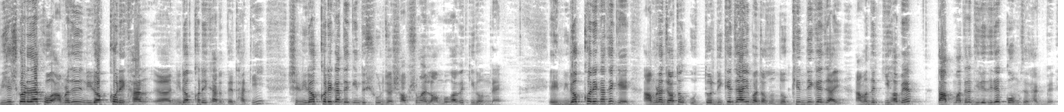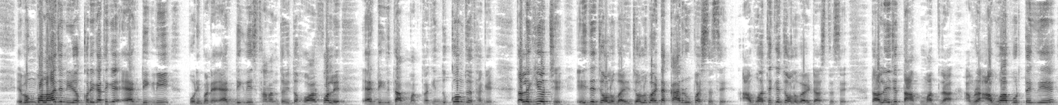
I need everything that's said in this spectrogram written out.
বিশেষ করে দেখো, আমরা যদি নিরক্ষরেখার নিরক্ষরেখাতে থাকি, সে নিরক্ষরেখাতে কিন্তু সূর্য সবসময় লম্বভাবে কিরণ দেয়। এই নিরক্ষরেখা থেকে আমরা যত উত্তর দিকে যাই বা যত দক্ষিণ দিকে যাই, আমাদের কি হবে? তাপমাত্রা ধীরে ধীরে কমতে থাকবে। এবং বলা হয় যে নিরক্ষরেখা থেকে এক ডিগ্রি পরিমাণে, এক ডিগ্রি স্থানান্তরিত হওয়ার ফলে এক ডিগ্রি তাপমাত্রা কিন্তু কমতে থাকে। তাহলে কি হচ্ছে? এই যে জলবায়ু, জলবায়ুটা কার রূপ আসতেছে? আবহাওয়া থেকে জলবায়ুটা আসতেছে। তাহলে এই যে তাপমাত্রা, আমরা আবহাওয়া পড়তে গিয়ে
